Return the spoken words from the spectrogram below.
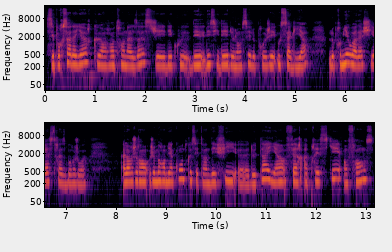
C'est pour ça d'ailleurs qu'en rentrant en Alsace, j'ai décidé de lancer le projet Usagia, le premier wagashia strasbourgeois. Alors je, je, me rends bien compte que c'est un défi euh, de taille, hein, faire apprécier en France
